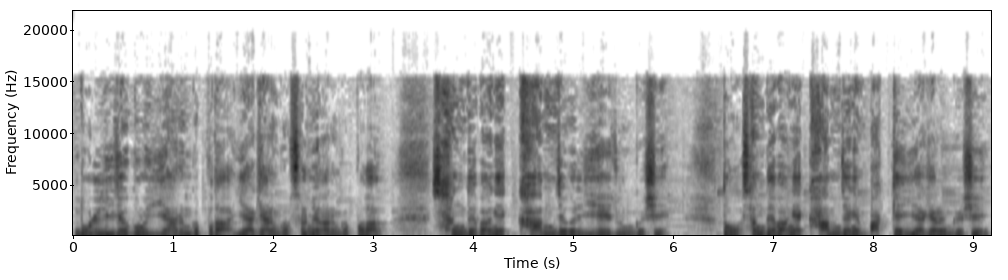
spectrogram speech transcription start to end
논리적으로 이해하는 것보다 이야기하는 것, 설명하는 것보다 상대방의 감정을 이해해 주는 것이 또 상대방의 감정에 맞게 이야기하는 것이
